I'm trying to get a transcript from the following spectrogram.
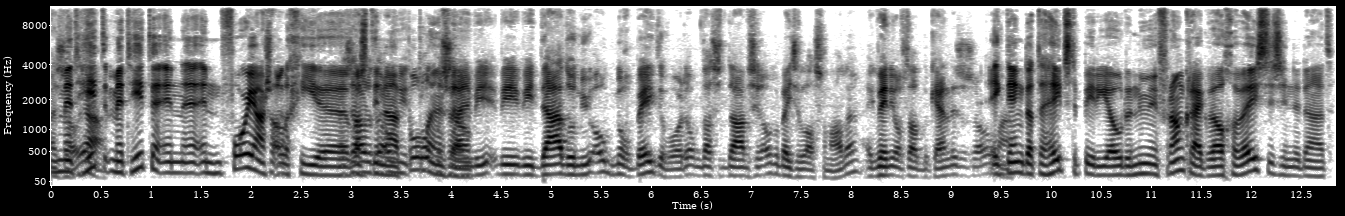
en met, zo, ja. hitte, met hitte en, eh, en voorjaarsallergie eh, was het inderdaad niet pollen en zo. zijn wie, wie, wie daardoor nu ook nog beter worden. Omdat ze daar misschien ook een beetje last van hadden. Ik weet niet of dat bekend is of zo. Ik maar- denk dat de heetste periode nu in Frankrijk wel geweest is inderdaad.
